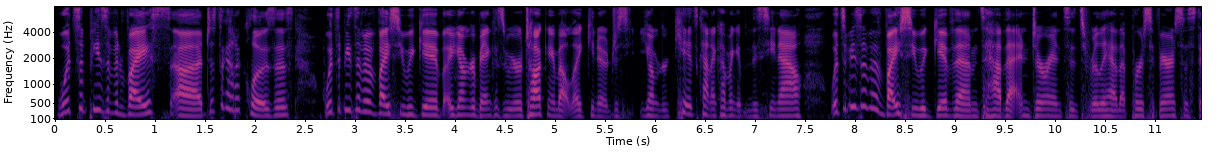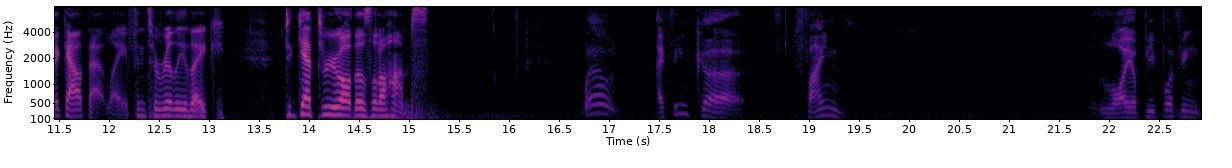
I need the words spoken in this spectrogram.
What's a piece of advice, uh, just to kind of close this, what's a piece of advice you would give a younger band? Because we were talking about, like, you know, just younger kids kind of coming up in the scene now. What's a piece of advice you would give them to have that endurance and to really have that perseverance to stick out that life and to really, like, to get through all those little humps? Well, I think uh, find loyal people. I think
